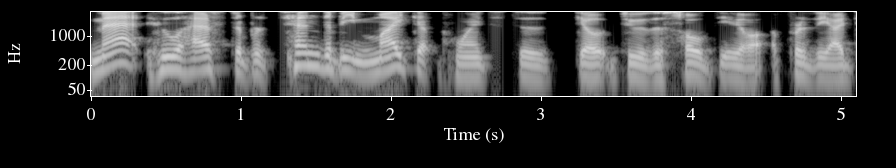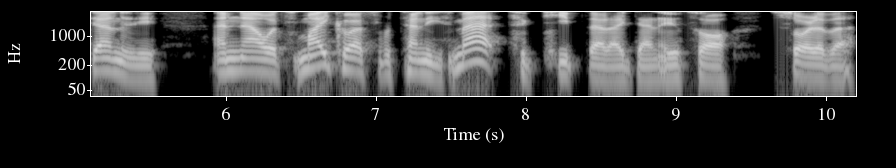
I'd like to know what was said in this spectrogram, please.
Matt who has to pretend to be Mike at points to go do this whole deal for the identity. And now it's Mike who has to pretend he's Matt to keep that identity. It's all sort of a,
